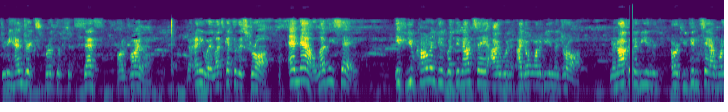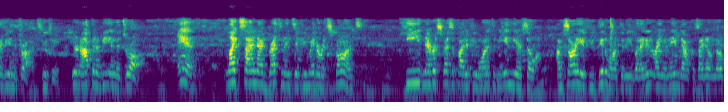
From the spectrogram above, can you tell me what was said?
Jimi Hendrix Birth of Success on vinyl. Now, anyway, let's get to this draw. And now, let me say, if you commented but did not say I would, I don't want to be in the draw, you're not going to be in the, or if you didn't say I want to be in the draw, excuse me, you're not going to be in the draw. And like cyanide breath mints, if you made a response, he never specified if you wanted to be in here. So I'm sorry if you did want to be, but I didn't write your name down because I don't know if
